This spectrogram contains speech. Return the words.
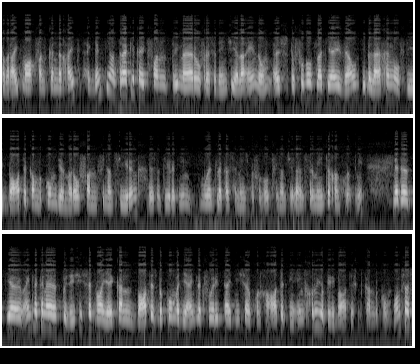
gebruik maak van kundigheid. Ek dink die aantreklikheid van primêre of residensiële eiendom is byvoorbeeld dat jy wel die belegging of die bate kan bekom deur middel van finansiering. Dis natuurlik nie moontlik as 'n mens byvoorbeeld finansiële instrumente gaan koop nie net dat jy eintlik in 'n posisie sit waar jy kan bates bekom wat jy eintlik voor die tyd nie sou kon gehad het nie en groei op hierdie bates kan bekom. Ons as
